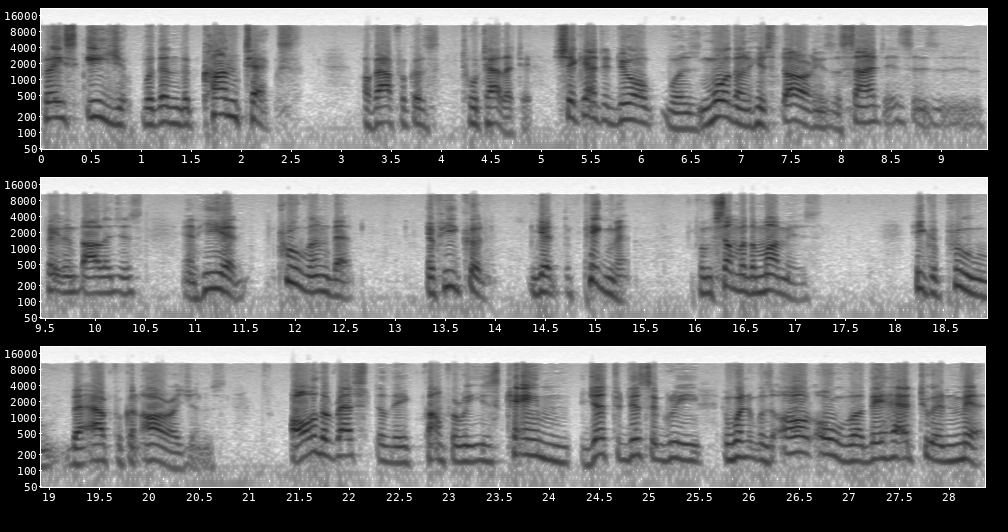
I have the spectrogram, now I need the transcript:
placed Egypt within the context of Africa's totality. Cheikh Anta Diop was more than a historian. He's a scientist, he's a paleontologist, and he had proven that if he could get the pigment from some of the mummies, he could prove their African origins. All the rest of the conferees came just to disagree, and when it was all over, they had to admit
